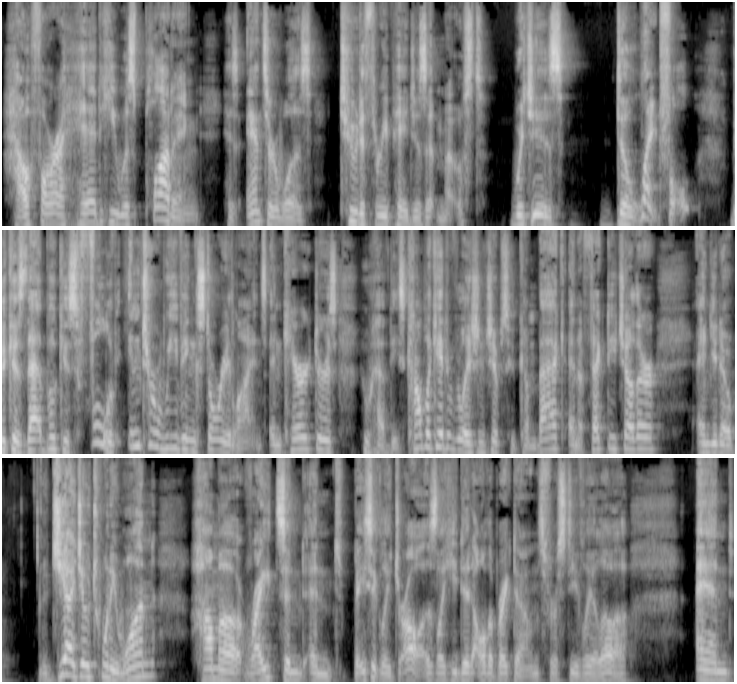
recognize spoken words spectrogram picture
how far ahead he was plotting, his answer was 2 to 3 pages at most, which is delightful because that book is full of interweaving storylines and characters who have these complicated relationships who come back and affect each other. And you know, GI Joe 21 Hama writes and and basically draws like he did all the breakdowns for Steve Leialoha. And,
